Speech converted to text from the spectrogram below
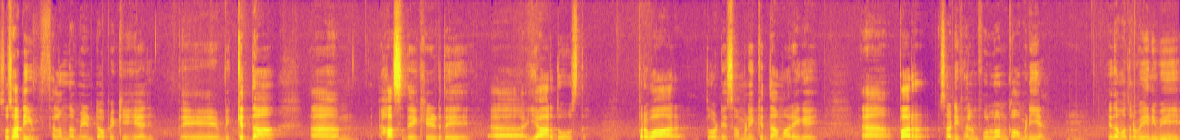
ਸੋ ਸਾਡੀ ਫਿਲਮ ਦਾ ਮੇਨ ਟੌਪਿਕ ਇਹ ਹੈ ਜੀ। ਤੇ ਵੀ ਕਿੱਦਾਂ ਹੱਸਦੇ, ਖੇਡਦੇ ਯਾਰ, ਦੋਸਤ, ਪਰਿਵਾਰ ਤੁਹਾਡੇ ਸਾਹਮਣੇ ਕਿੱਦਾਂ ਮਾਰੇ ਗਏ। ਪਰ ਸਾਡੀ ਫਿਲਮ ਫੁੱਲ ਔਨ ਕਾਮੇਡੀ ਹੈ। ਇਹਦਾ ਮਤਲਬ ਇਹ ਨਹੀਂ ਵੀ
